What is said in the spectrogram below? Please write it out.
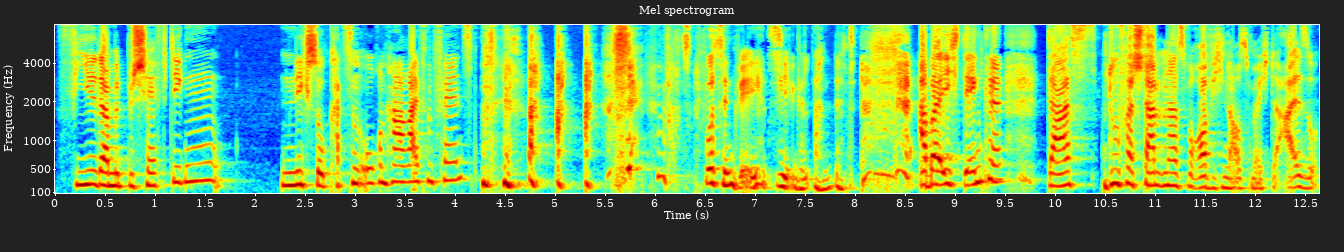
viel damit beschäftigen nicht so Katzenohren-Haarreifen-Fans. Wo sind wir jetzt hier gelandet? Aber ich denke, dass du verstanden hast, worauf ich hinaus möchte. Also,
